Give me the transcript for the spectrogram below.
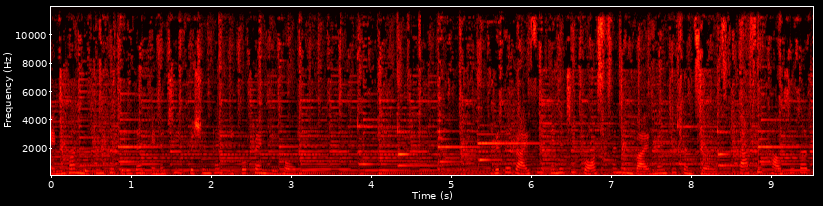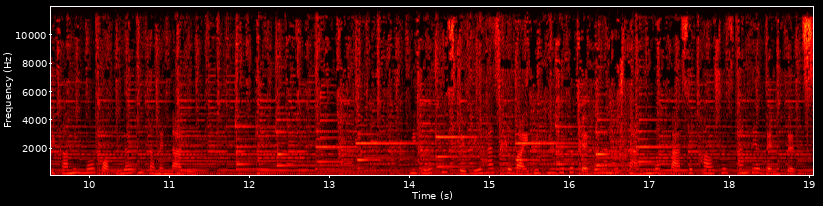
anyone looking to build an energy efficient and eco-friendly home. With the rising energy costs and environmental concerns, passive houses are becoming more popular in Tamil Nadu. We hope this video has provided you with a better understanding of passive houses and their benefits.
